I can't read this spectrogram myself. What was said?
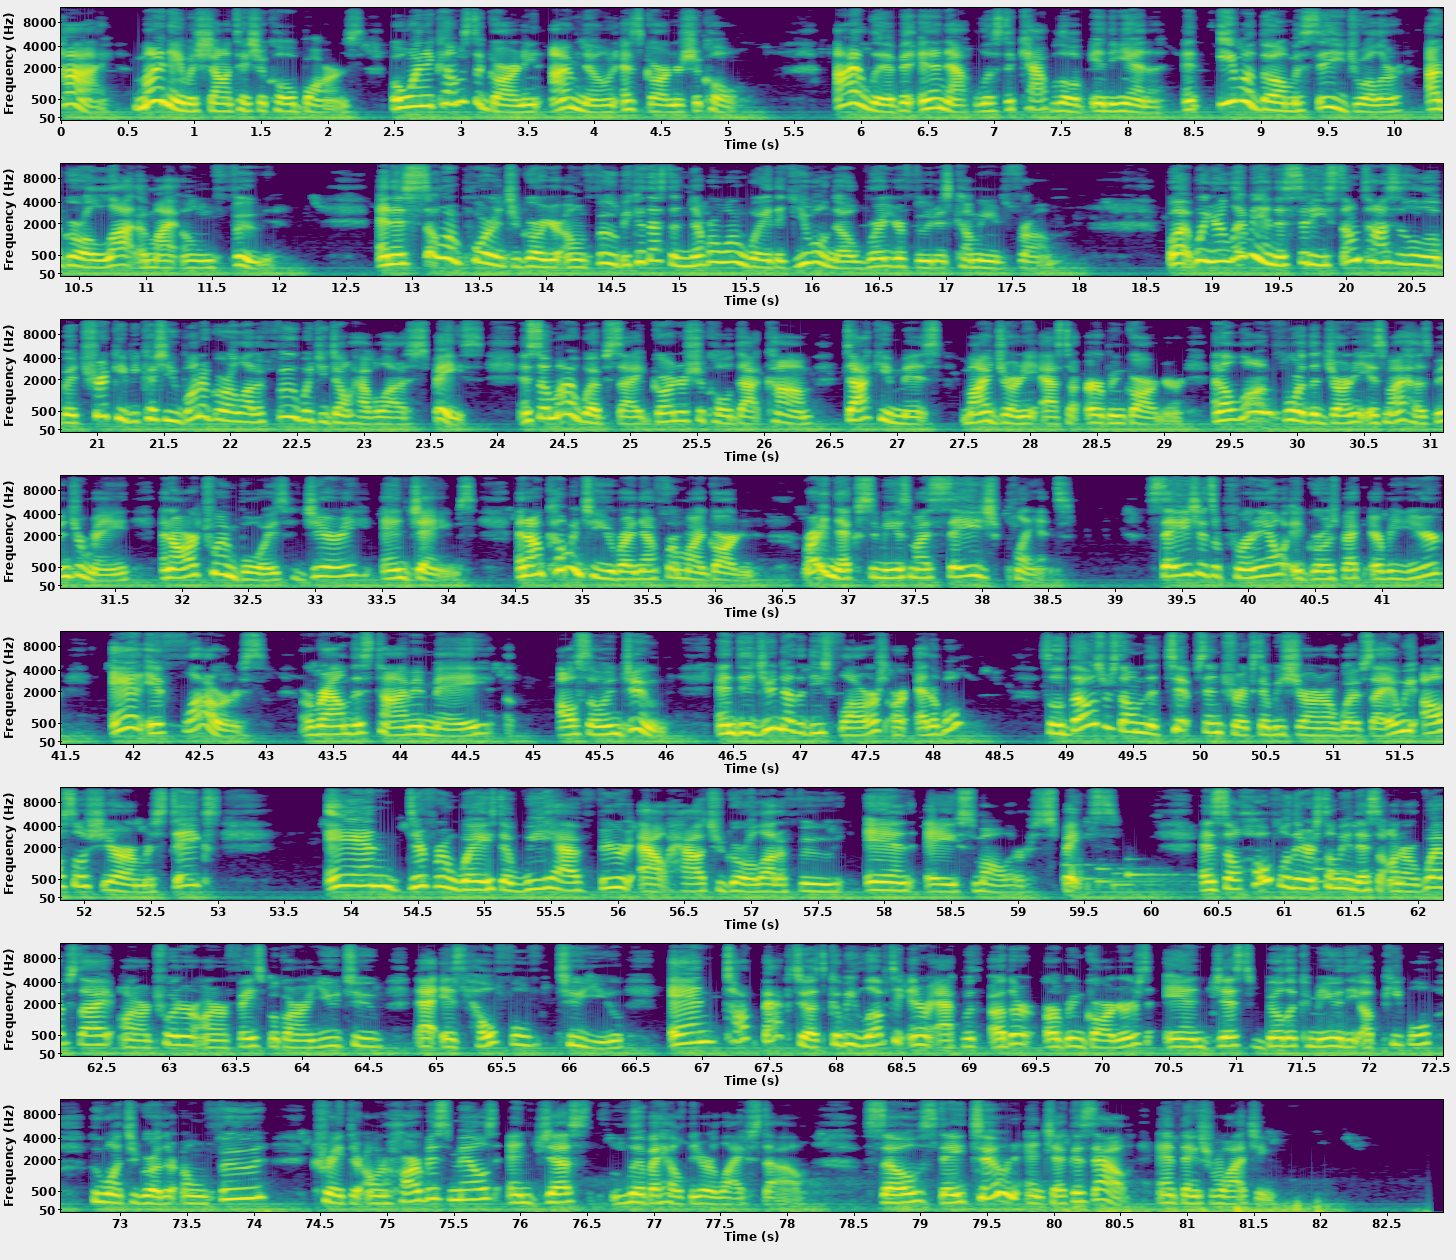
Hi, my name is Shantae Shacole Barnes, but when it comes to gardening, I'm known as Gardener Shacole. I live in Indianapolis, the capital of Indiana, and even though I'm a city dweller, I grow a lot of my own food. And it's so important to grow your own food because that's the number one way that you will know where your food is coming from. But when you're living in the city, sometimes it's a little bit tricky because you want to grow a lot of food, but you don't have a lot of space. And so my website, gardenershacole.com, documents my journey as an urban gardener. And along for the journey is my husband, Jermaine, and our twin boys, Jerry and James. And I'm coming to you right now from my garden. Right next to me is my sage plant. Sage is a perennial. It grows back every year and it flowers around this time in May, also in June. And did you know that these flowers are edible? So those are some of the tips and tricks that we share on our website. And we also share our mistakes and different ways that we have figured out how to grow a lot of food in a smaller space. And so hopefully there's something that's on our website, on our Twitter, on our Facebook, on our YouTube that is helpful to you and talk back to us because we love to interact with other urban gardeners and just build a community of people who want to grow their own food, create their own harvest meals, and just live a healthier lifestyle. So stay tuned and check us out. And thanks for watching.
